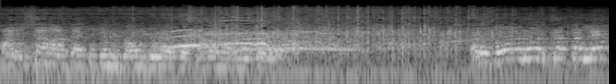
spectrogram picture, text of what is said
हा इशारा त्या ठिकाणी जाऊन देण्याचं केलं अरे दोन वर्षाचं लेकरू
